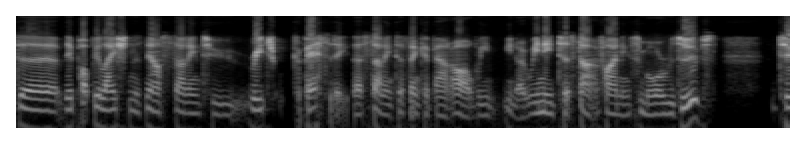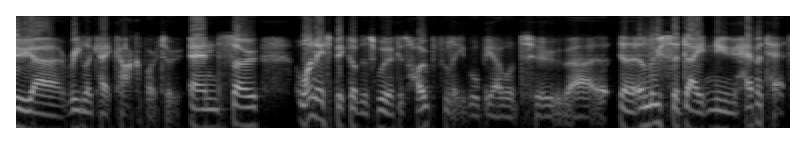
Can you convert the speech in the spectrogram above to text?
the their population is now starting to reach capacity. They're starting to think about, oh, we you know we need to start finding some more reserves to uh, relocate kakapo to. And so, one aspect of this work is hopefully we'll be able to uh, elucidate new habitats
